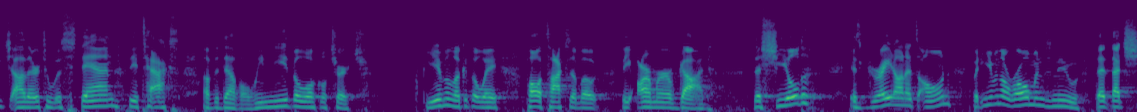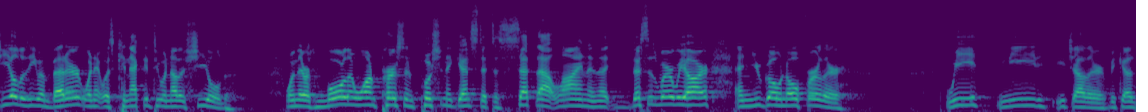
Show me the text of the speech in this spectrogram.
each other to withstand the attacks of the devil. We need the local church. You even look at the way Paul talks about the armor of God. The shield is great on its own, but even the Romans knew that that shield was even better when it was connected to another shield. When there was more than one person pushing against it to set that line and that this is where we are and you go no further. We need each other because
